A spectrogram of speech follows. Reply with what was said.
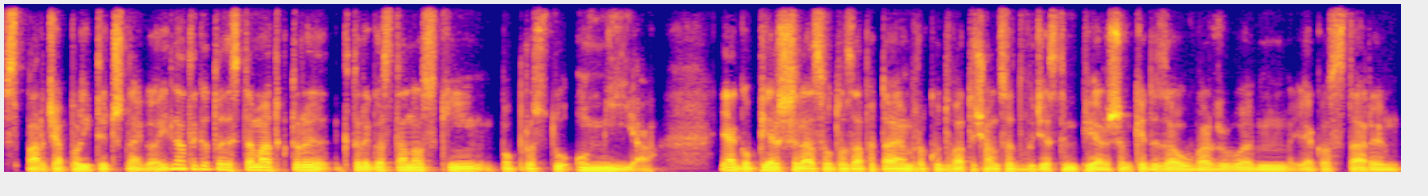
wsparcia politycznego. I dlatego to jest temat, który, którego Stanowski po prostu omija. Ja go pierwszy raz o to zapytałem w roku 2021, kiedy zauważyłem jako stary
